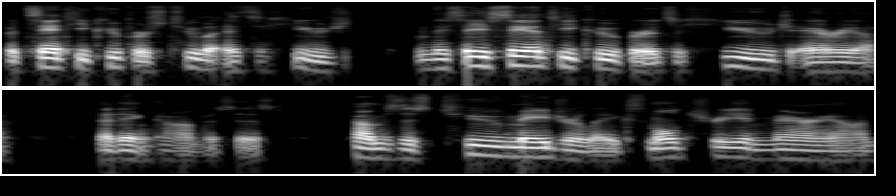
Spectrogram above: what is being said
But Santee Cooper's too. It's a huge. When they say Santee Cooper, it's a huge area that it encompasses. Encompasses two major lakes, Moultrie and Marion,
